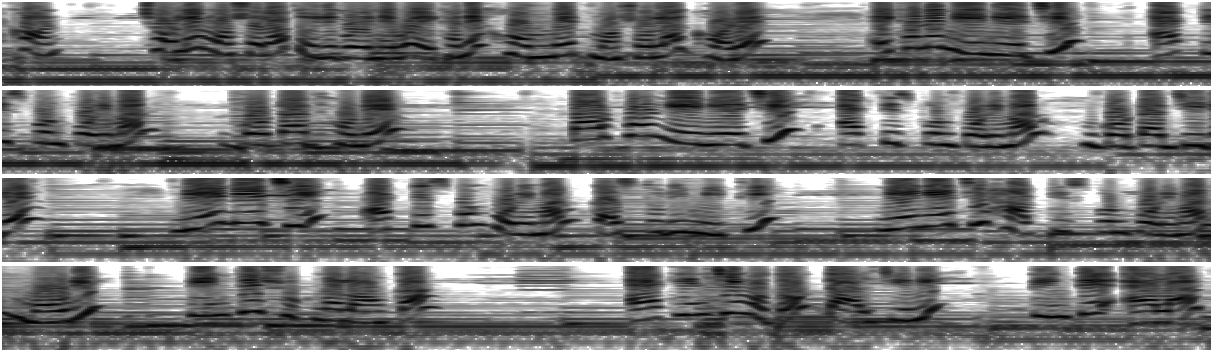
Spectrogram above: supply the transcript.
এখন ছোলে মশলা তৈরি করে নেব এখানে হোমমেড মশলা ঘরে। এখানে নিয়ে নিয়েছি এক স্পুন পরিমাণ গোটা ধনে। তারপর নিয়ে নিয়েছি এক স্পুন পরিমাণ গোটা জিরে। নিয়ে নিয়েছি এক স্পুন পরিমাণ কস্তুরি মেথি, নিয়ে নিয়েছি হাফ স্পুন পরিমাণ মৌরি, তিনটে শুকনো লঙ্কা, এক ইঞ্চির মতো দালচিনি তিনটে এলাচ,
